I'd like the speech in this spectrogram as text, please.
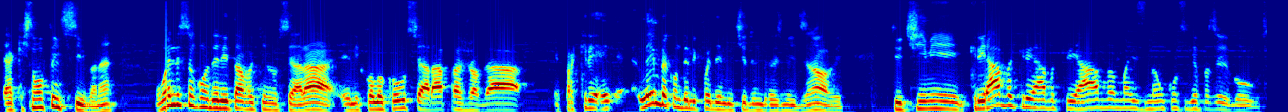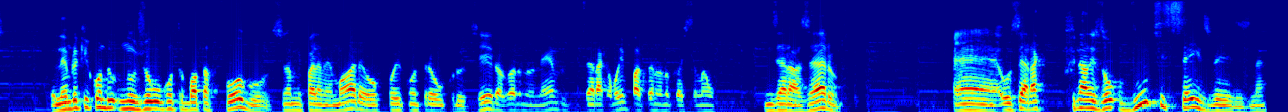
é a questão ofensiva, né? O Anderson, quando ele estava aqui no Ceará, ele colocou o Ceará para jogar. Pra criar... Lembra quando ele foi demitido em 2019? Que o time criava, criava, criava, mas não conseguia fazer gols. Eu lembro que quando no jogo contra o Botafogo, se não me falha a memória, ou foi contra o Cruzeiro, agora não lembro, o Ceará acabou empatando no Castelão em 0 a 0 é, o Ceará finalizou 26 vezes, né?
